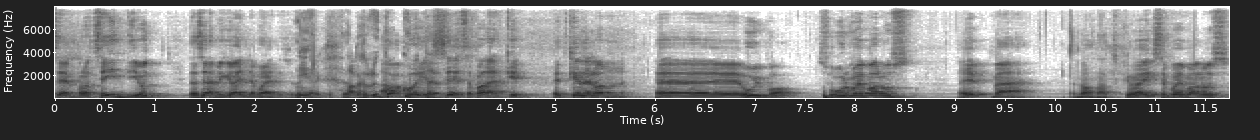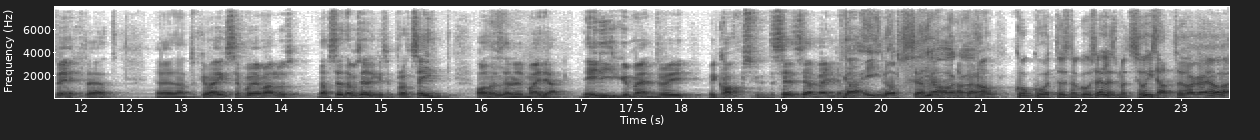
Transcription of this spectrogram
see protsendi jutt, no see on mingi väljamõeldis aga kokkuvõttes. see, et sa panedki, et kellel on äh, Uibo, suur võimalus, Epp Mäe noh, natuke väiksem võimalus, vehklejad eh, natuke väiksem võimalus, noh, see on nagu selge, see protsent on seal nüüd, ma ei tea, nelikümmend või, või kakskümmend, see, see on välja. ja ei noh, aga noh, kokkuvõttes nagu selles mõttes hõisata väga ei ole,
